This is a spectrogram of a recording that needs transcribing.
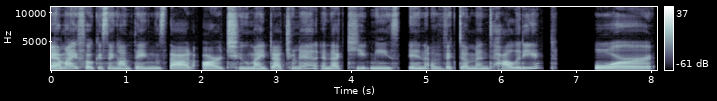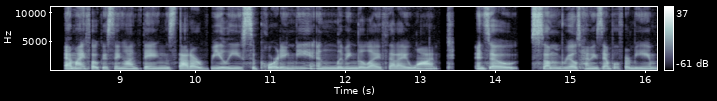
am I focusing on things that are to my detriment and that keep me in a victim mentality? Or am I focusing on things that are really supporting me and living the life that I want? And so, some real time example for me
